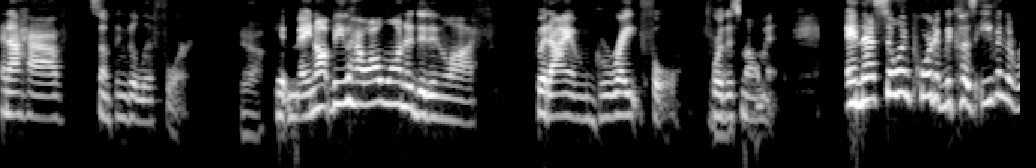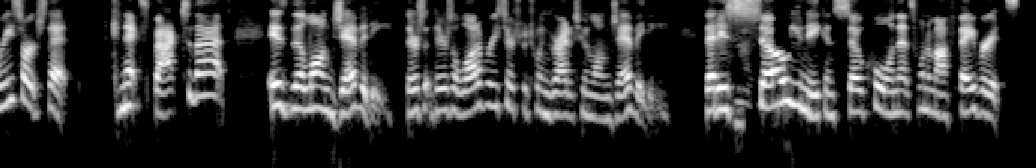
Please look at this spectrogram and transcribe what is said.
and I have something to live for. Yeah. It may not be how I wanted it in life, but I am grateful for yeah. this moment. And that's so important because even the research that connects back to that is the longevity. There's there's a lot of research between gratitude and longevity that is mm. so unique and so cool and that's one of my favorites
